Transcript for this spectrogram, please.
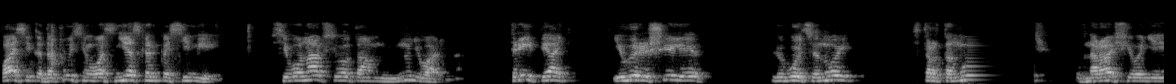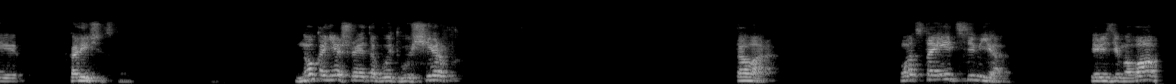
Пасека, допустим, у вас несколько семей. Всего-навсего там, ну, неважно, 3-5. И вы решили любой ценой стартануть в наращивании количества. Но, конечно, это будет в ущерб товара. Вот стоит семья, перезимовав.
